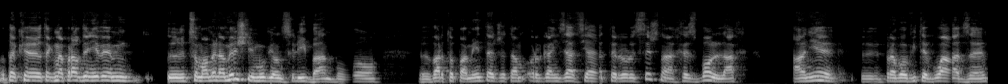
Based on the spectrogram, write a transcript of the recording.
No tak, e, tak naprawdę nie wiem, e, co mamy na myśli mówiąc Liban, bo warto pamiętać, że tam organizacja terrorystyczna Hezbollah, a nie e, prawowite władze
